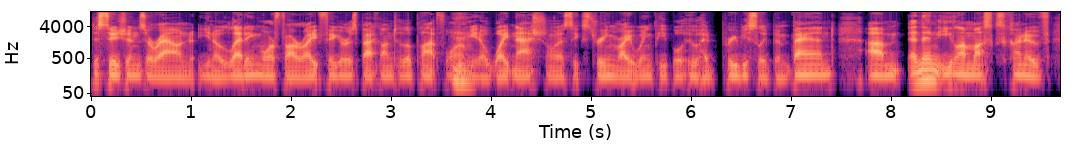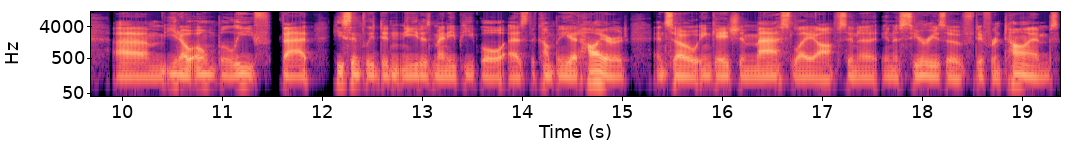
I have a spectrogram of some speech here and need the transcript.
decisions around, you know, letting more far right figures back onto the platform, mm. you know, white nationalists, extreme right wing people who had previously been banned. Um, and then Elon Musk's kind of, um, you know, own belief that he simply didn't need as many people as the company had hired. And so engaged in mass layoffs in a, in a series of different times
